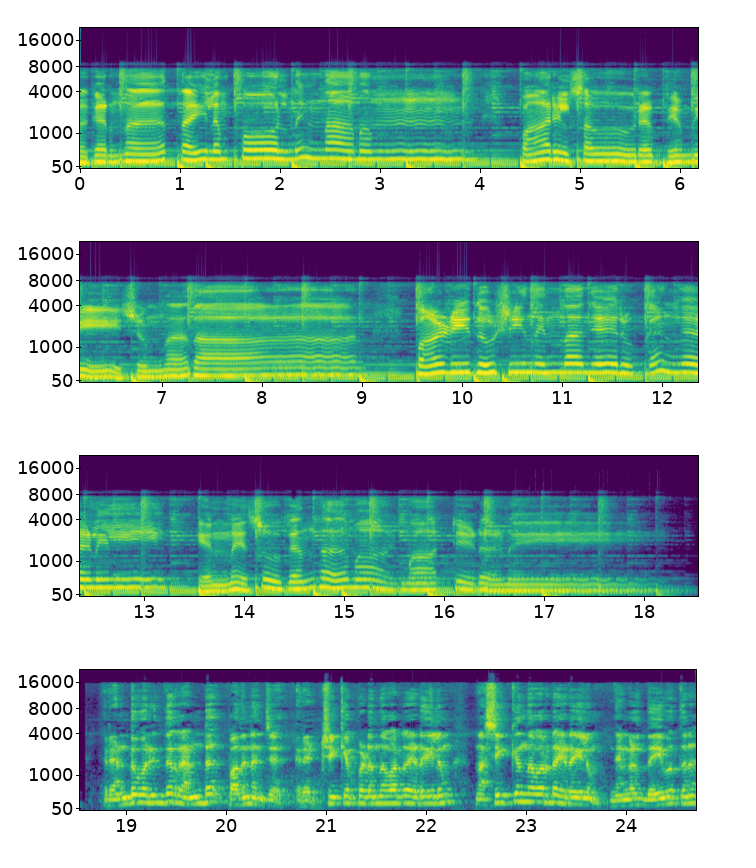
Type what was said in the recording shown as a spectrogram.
പകർന്ന തൈലം പോൽ നിന്നാമം. പാരിൽ സൗരഭ്യം വീശുന്നതാൽ പഴിതുഷി നിന്ന ഞെരുക്കങ്ങളിൽ എന്നെ സുഗന്ധമായി മാറ്റിടണേ. രണ്ട് കൊരിന്ത്യർ രണ്ട് പതിനഞ്ച്. രക്ഷിക്കപ്പെടുന്നവരുടെ ഇടയിലും നശിക്കുന്നവരുടെ ഇടയിലും ഞങ്ങൾ ദൈവത്തിന്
